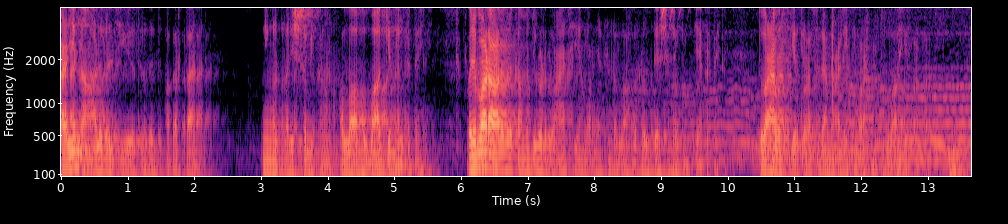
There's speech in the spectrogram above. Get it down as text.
കഴിയുന്ന ആളുകൾ ജീവിതത്തിൽ അത് പകർത്താൻ നിങ്ങൾ പരിശ്രമിക്കണം. അള്ളാഹു ഭാഗ്യം നൽകട്ടെ. ഒരുപാട് ആളുകൾ കമന്റിലൂടെ ദ്വാ ചെയ്യാൻ പറഞ്ഞിട്ടുണ്ട്. അള്ളാഹു അവരുടെ ഉദ്ദേശങ്ങൾ പൂർത്തിയാക്കട്ടെ. ദ്വാ വസിയത്തോടെ അസ്സലാം അലൈക്കും വറഹ്മത്തുള്ളാഹി വബറകാതുഹു.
